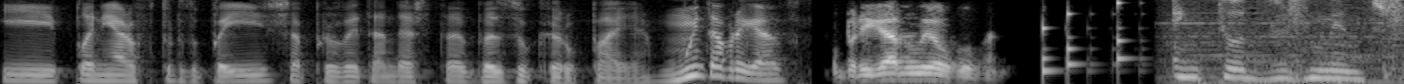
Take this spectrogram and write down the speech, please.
e planear o futuro do país, aproveitando esta bazuca europeia. Muito obrigado. Obrigado eu, Ruben. Em todos os momentos,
